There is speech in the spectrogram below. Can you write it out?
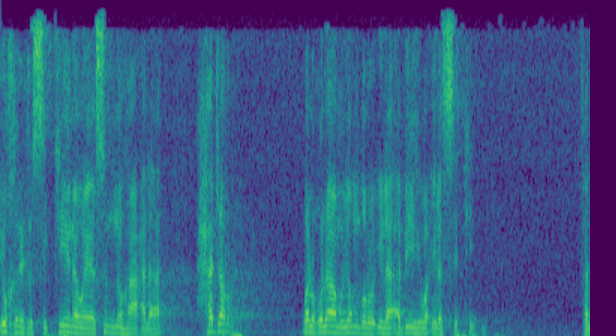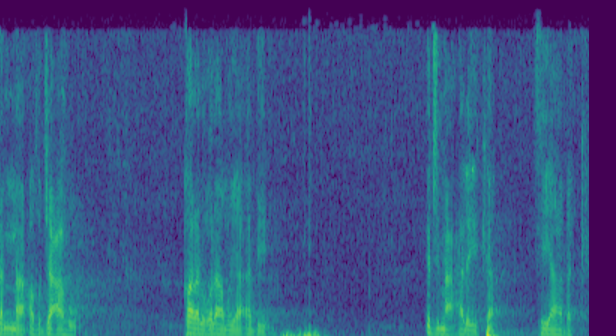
يخرج السكين ويسنها على حجر والغلام ينظر إلى أبيه وإلى السكين. فلما أضجعه قال الغلام يا أبي اجمع عليك ثيابك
